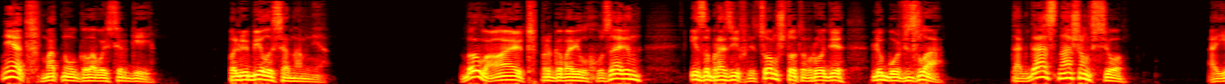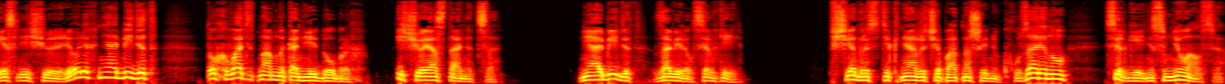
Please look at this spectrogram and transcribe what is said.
Нет, мотнул головой Сергей. Полюбилась она мне. Бывает, проговорил Хузарин, изобразив лицом что-то вроде «любовь зла». Тогда с нашим все. А если еще и Рерих не обидит, то хватит нам на коней добрых. Еще и останется. Не обидит, заверил Сергей. В щедрости княжича по отношению к Хузарину Сергей не сомневался.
